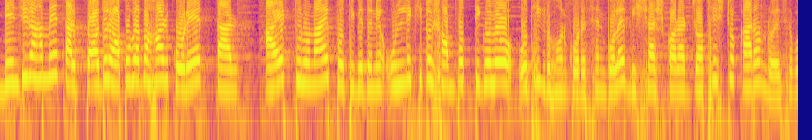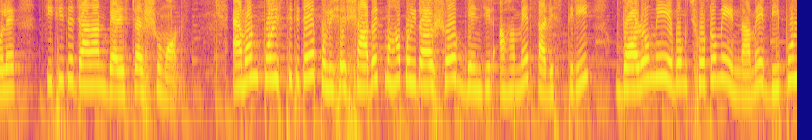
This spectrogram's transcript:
বেনজির আহমেদ তার পদের অপব্যবহার করে তার আয়ের তুলনায় প্রতিবেদনে উল্লেখিত সম্পত্তিগুলো অধিগ্রহণ করেছেন বলে বিশ্বাস করার যথেষ্ট কারণ রয়েছে বলে চিঠিতে জানান ব্যারিস্টার সুমন। এমন পরিস্থিতিতে পুলিশের সাবেক মহাপরিদর্শক বেনজির আহমেদ, তার স্ত্রী, বড় মেয়ে এবং ছোট মেয়ের নামে বিপুল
